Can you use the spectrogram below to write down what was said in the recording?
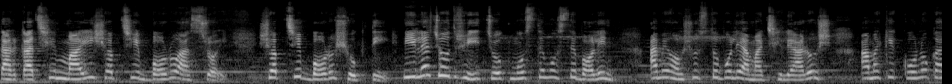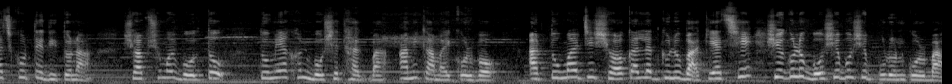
তার কাছে মাই সবচেয়ে বড় আশ্রয়, সবচেয়ে বড় শক্তি নীলা চৌধুরী চোখ মস্তে মস্তে বলেন, আমি অসুস্থ বলে আমার ছেলে আরস আমাকে কোনো কাজ করতে দিত না সবসময় বলতো, তুমি এখন বসে থাকবা, আমি কামাই করব। আর তোমার যে শখ আহ্লাদগুলো বাকি আছে, সেগুলো বসে বসে পূরণ করবা।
